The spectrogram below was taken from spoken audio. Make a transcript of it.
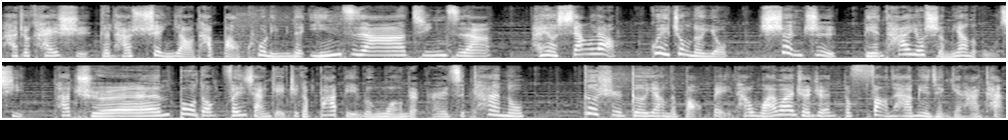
他就开始跟他炫耀他宝库里面的银子啊、金子啊，还有香料。贵重的油，甚至连他有什么样的武器，他全部都分享给这个巴比伦王的儿子看哦。各式各样的宝贝，他完完全全都放在他面前给他看。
